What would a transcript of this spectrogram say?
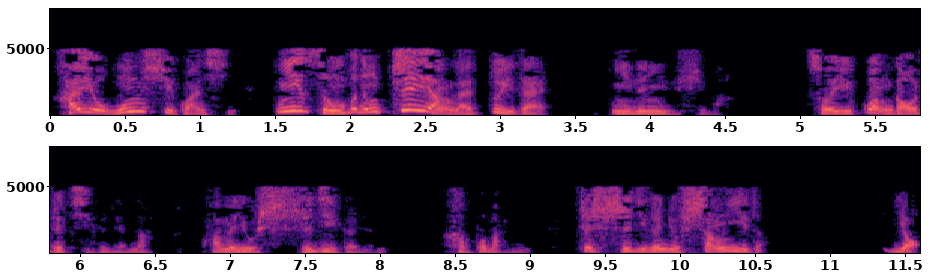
还有翁婿关系，你总不能这样来对待你的女婿吧？所以灌高这几个人呐，他们有十几个人很不满意，这十几个人就商议着要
